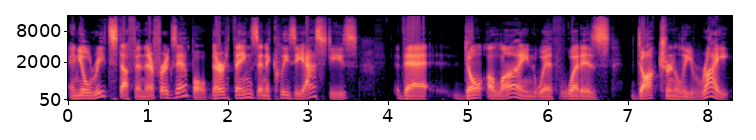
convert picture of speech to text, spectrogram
And you'll read stuff in there. For example, there are things in Ecclesiastes that don't align with what is doctrinally right,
